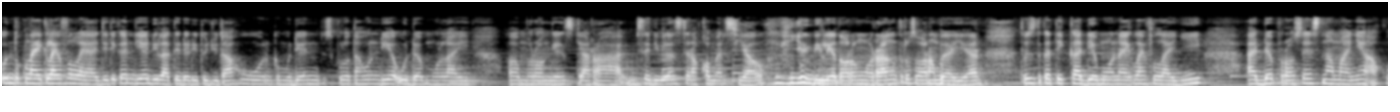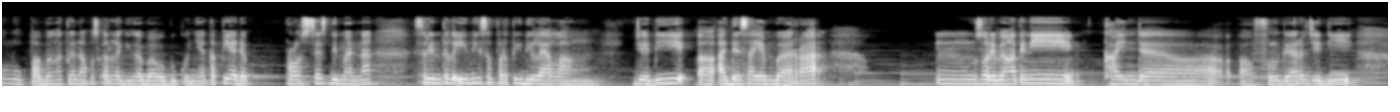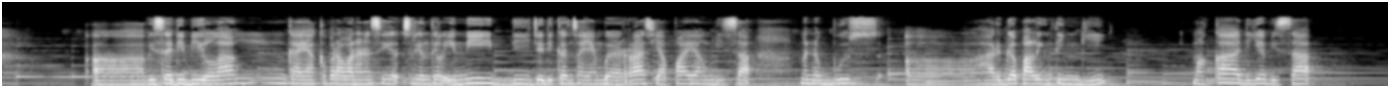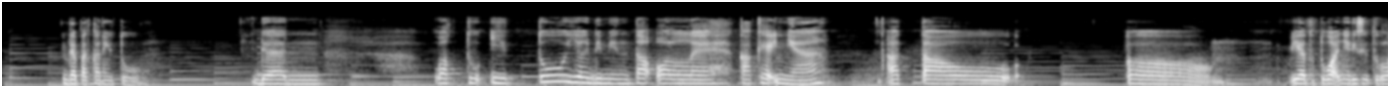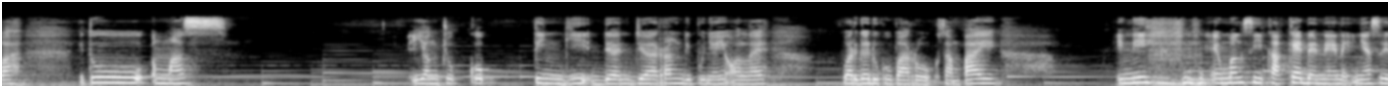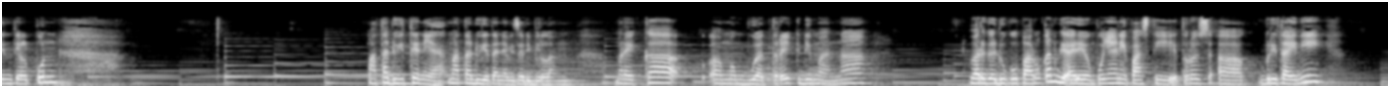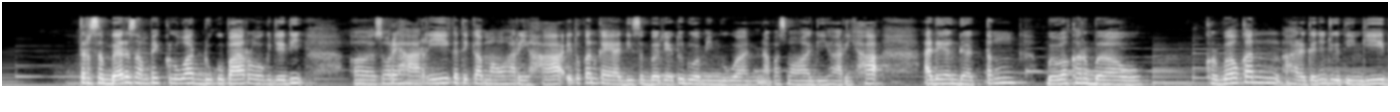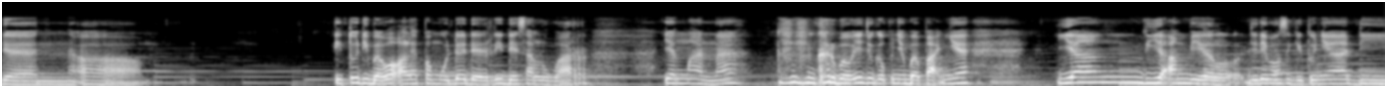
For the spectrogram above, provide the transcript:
untuk naik level ya. Jadi kan dia dilatih dari tujuh tahun, kemudian 10 tahun dia udah mulai uh, meronggeng secara bisa dibilang secara komersial yang dilihat orang-orang terus orang bayar. Terus ketika dia mau naik level lagi, ada proses namanya aku lupa banget karena aku sekarang lagi nggak bawa bukunya, tapi ada proses di mana serintil ini seperti dilelang. Jadi uh, ada sayembara. Hmm, sorry banget ini kinda uh, vulgar jadi uh, bisa dibilang kayak keperawanan si Serintil ini dijadikan sayembara siapa yang bisa menebus uh, harga paling tinggi maka dia bisa mendapatkan itu. Dan waktu itu yang diminta oleh kakeknya atau uh, ya tetuanya di situlah itu emas yang cukup tinggi dan jarang dipunyai oleh warga Duku Paruk. Sampai ini emang si kakek dan neneknya Serintil pun mata duitan ya mata duitan ya bisa dibilang. Mereka uh, membuat trik di mana warga Duku Paruk kan gak ada yang punya nih pasti. Terus uh, berita ini tersebar sampai keluar Duku Paruk. Jadi uh, sore hari ketika mau hari H itu kan kayak disebarnya itu dua mingguan. Nah pas mau lagi hari H ada yang datang bawa kerbau. Kerbau kan harganya juga tinggi dan uh, itu dibawa oleh pemuda dari desa luar yang mana kerbaunya juga punya bapaknya yang dia ambil. Jadi emang segitunya di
